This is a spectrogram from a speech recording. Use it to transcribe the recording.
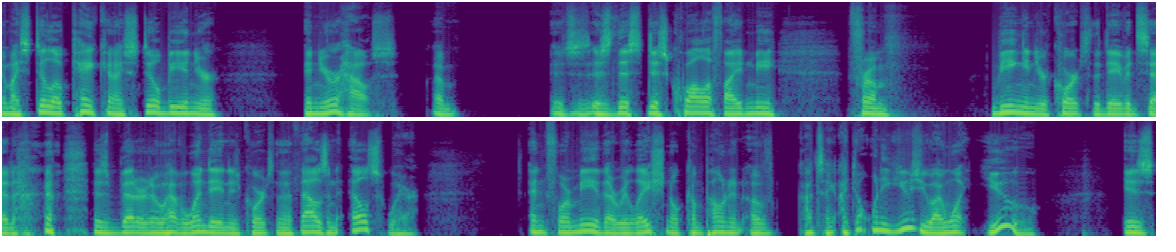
am I still okay? Can I still be in your in your house? Um, is is this disqualified me from being in your courts? The David said is better to have one day in your courts than a thousand elsewhere. And for me, the relational component of God saying, "I don't want to use you. I want you," is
